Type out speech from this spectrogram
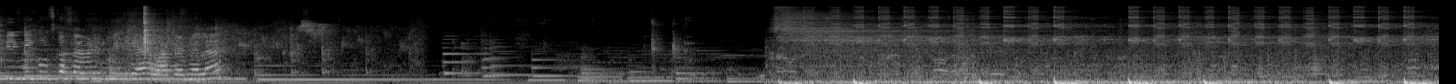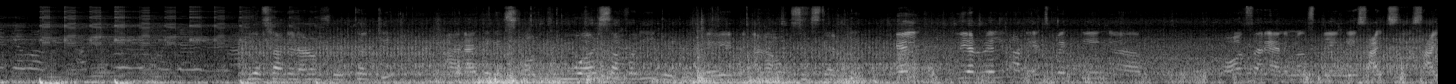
पिन्नी को उसका फेवरेट मिल गया watermelon besides this,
